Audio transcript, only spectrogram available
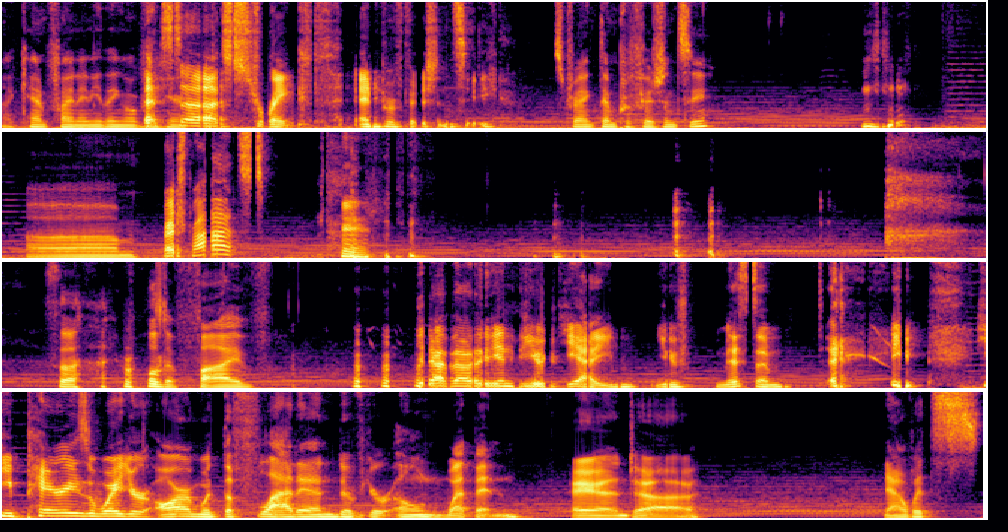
I can't find anything over That's here. uh strength and proficiency. Strength and proficiency. Mhm. Um, Fresh pots. so I rolled a five. Yeah, and you yeah, you you missed him. he, he parries away your arm with the flat end of your own weapon. And uh now it's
